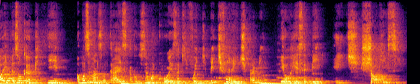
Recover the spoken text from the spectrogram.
Oi, eu sou o Cup e algumas semanas atrás aconteceu uma coisa que foi de bem diferente pra mim. Eu recebi hate, choquem-se.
